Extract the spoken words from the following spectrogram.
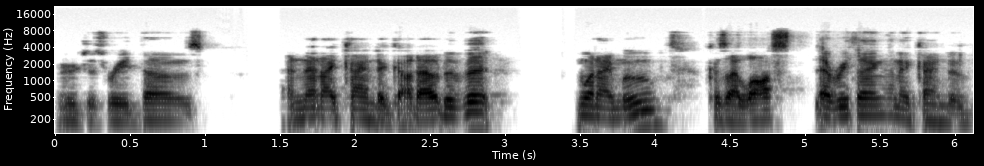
we would just read those. And then I kind of got out of it when I moved because I lost everything and it kind of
